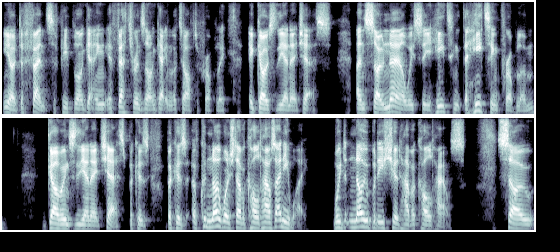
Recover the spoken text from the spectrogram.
You know, defense, if people aren't getting, if veterans aren't getting looked after properly, it goes to the NHS. And so now we see heating, the heating problem going to the NHS because because of course, no one should have a cold house anyway. We nobody should have a cold house. So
